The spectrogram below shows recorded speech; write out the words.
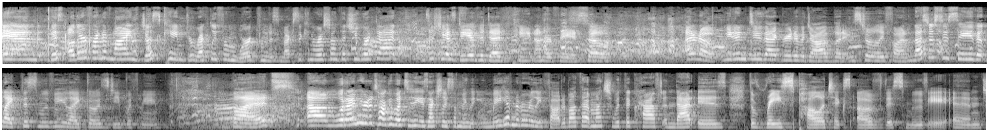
And this other friend of mine just came directly from work from this Mexican restaurant that she worked at. And so she has Day of the Dead paint on her face. So I don't know. We didn't do that great of a job, but it was still really fun. And that's just to say that like this movie like goes deep with me. But um, what I'm here to talk about today is actually something that you may have never really thought about that much with the craft, and that is the race politics of this movie. And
